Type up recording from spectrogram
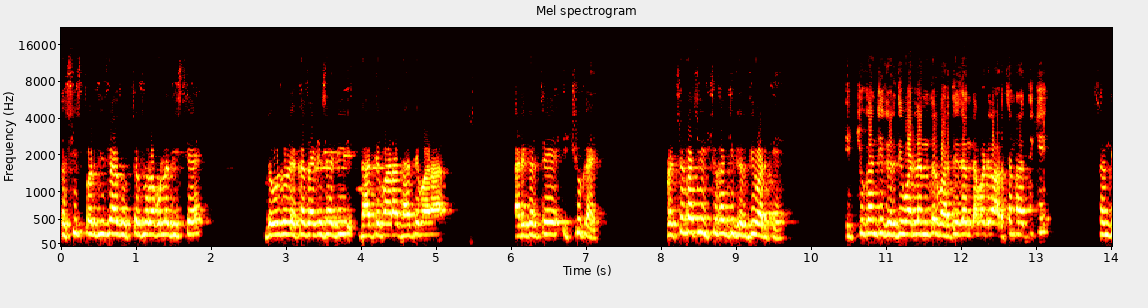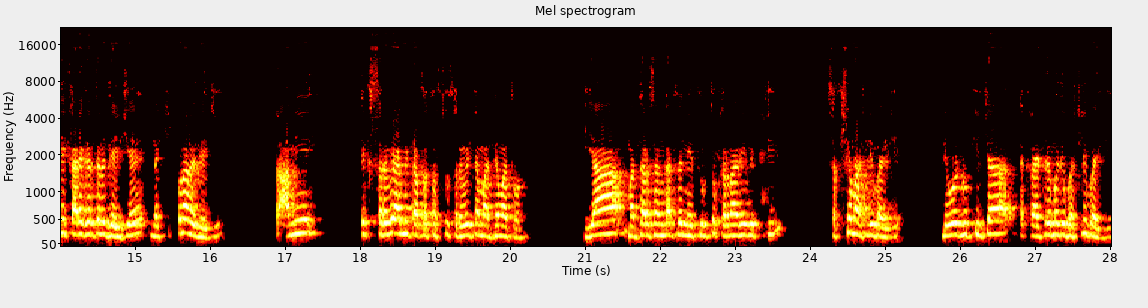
तशीच परिस्थिती आज उत्तर सोलापूरला दिसते आहे. जवळजवळ एका जागेसाठी दहा ते बारा दहा ते बारा कार्यकर्ते इच्छुक आहेत. प्रचंड अशी इच्छुकांची गर्दी वाढते. इच्छुकांची गर्दी वाढल्यानंतर भारतीय जनता पार्टीला अडचण राहते की संधी कार्यकर्त्याला द्यायची आहे नक्की कोणाला द्यायची? तर आम्ही एक सर्वे आम्ही टाकत असतो सर्वेच्या माध्यमातून. या मतदारसंघातलं नेतृत्व करणारी व्यक्ती सक्षम असली पाहिजे. निवडणुकीच्या त्या क्रायटेरियामध्ये बसली पाहिजे.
